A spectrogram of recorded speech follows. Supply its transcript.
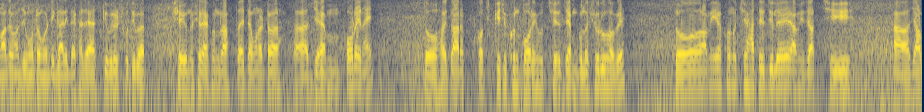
মাঝে মাঝে মোটামুটি গাড়ি দেখা যায়। আজকে বৃহস্পতিবার। সেই অনুসারে এখন রাস্তায় তেমন একটা জ্যাম পড়ে নাই। তো হয়তো আর কিছুক্ষণ পরে হচ্ছে জ্যামগুলো শুরু হবে। তো আমি এখন হচ্ছে হাতের জুলে আমি যাচ্ছি যাব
